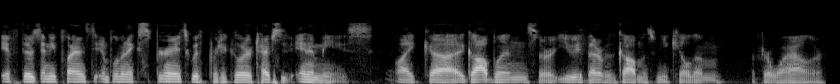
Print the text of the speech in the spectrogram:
if there's any plans to implement experience with particular types of enemies, like uh, goblins, or you get better with goblins when you kill them after a while, or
